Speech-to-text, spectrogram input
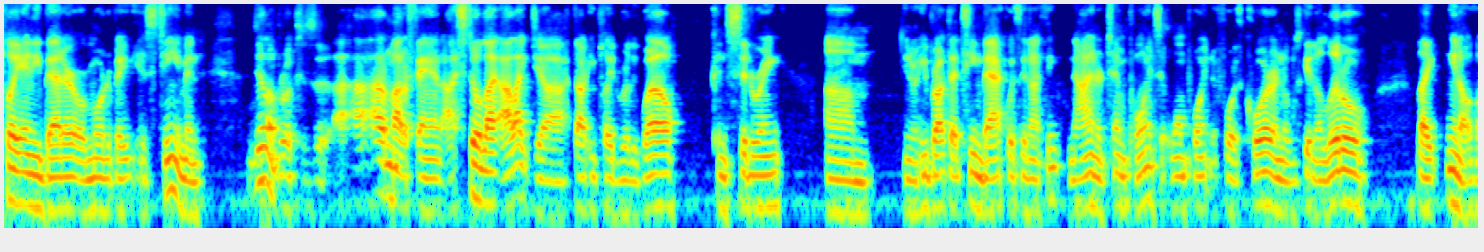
play any better or motivate his team. And Dillon Brooks is. A, I, I'm not a fan. I still like. I like Ja. I thought he played really well considering. Um, you know, he brought that team back within I think nine or ten points at one point in the fourth quarter, and it was getting a little like you know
